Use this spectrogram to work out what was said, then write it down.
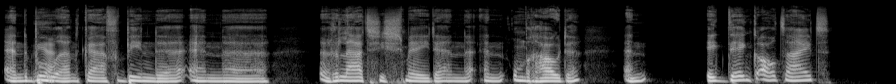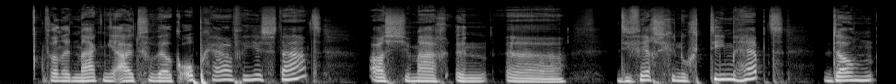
en de boel ja. aan elkaar verbinden en relaties smeden en, en onderhouden. En ik denk altijd van het maakt niet uit voor welke opgave je staat. Als je maar een uh, divers genoeg team hebt, dan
